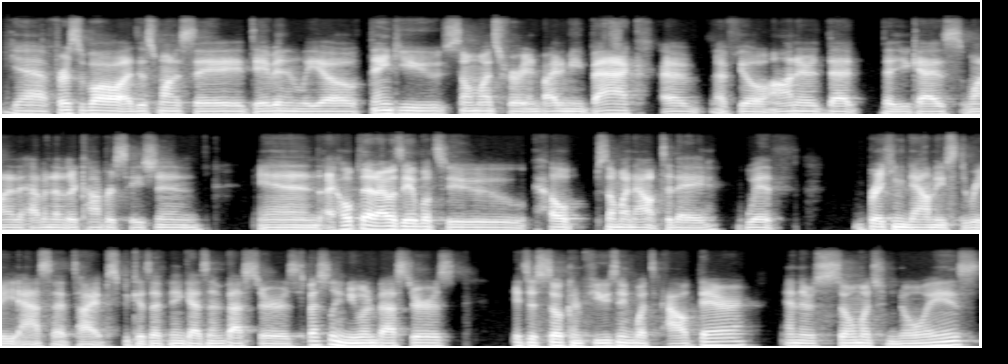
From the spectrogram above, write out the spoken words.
Yeah, first of all, I just want to say, David and Leo, thank you so much for inviting me back. I, I feel honored that that you guys wanted to have another conversation, and I hope that I was able to help someone out today with breaking down these three asset types because I think as investors, especially new investors, it's just so confusing what's out there, and there's so much noise.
